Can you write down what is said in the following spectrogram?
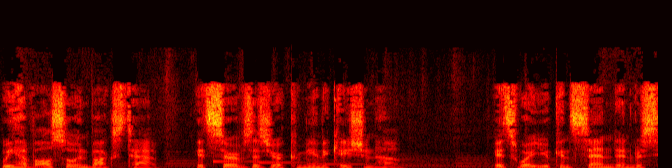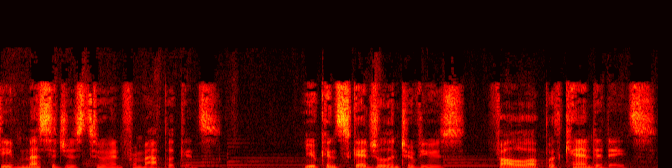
We have also Inbox tab. It serves as your communication hub. It's where you can send and receive messages to and from applicants. You can schedule interviews, follow up with candidates,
